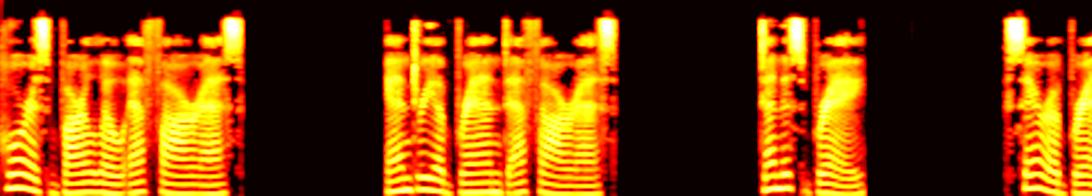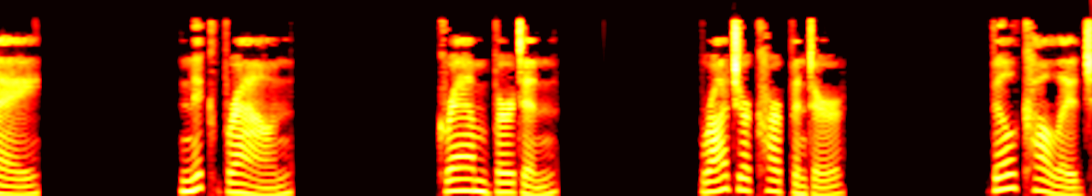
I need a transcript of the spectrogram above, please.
Horace Barlow FRS Andrea Brand FRS Dennis Bray. Sarah Bray. Nick Brown. Graham Burton. Roger Carpenter Bill Colledge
